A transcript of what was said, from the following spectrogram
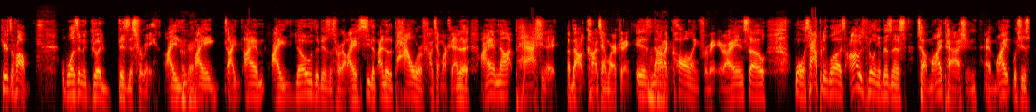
Here's the problem it wasn't a good business for me. I, okay. I, I, I, am, I know the business for I see the, I know the power of content marketing. I, know that I am not passionate about content marketing. It is not right. a calling for me, right? And so what was happening was I was building a business to my passion and my, which is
